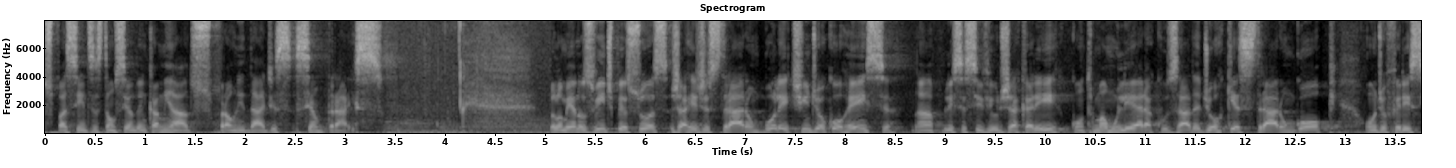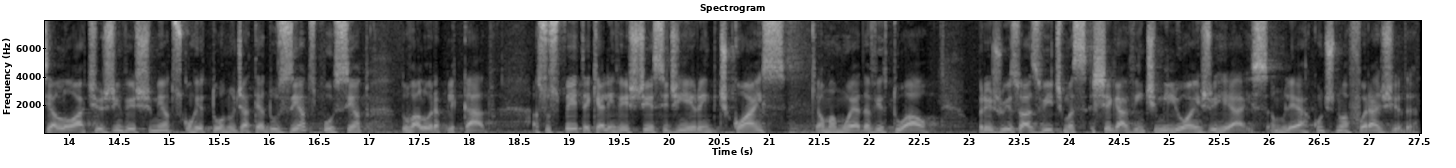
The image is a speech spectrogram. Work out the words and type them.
Os pacientes estão sendo encaminhados para unidades centrais. Pelo menos 20 pessoas já registraram boletim de ocorrência na Polícia Civil de Jacareí contra uma mulher acusada de orquestrar um golpe, onde oferecia lotes de investimentos com retorno de até 200% do valor aplicado. A suspeita é que ela investia esse dinheiro em bitcoins, que é uma moeda virtual. O prejuízo às vítimas chega a 20 milhões de reais. A mulher continua foragida.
